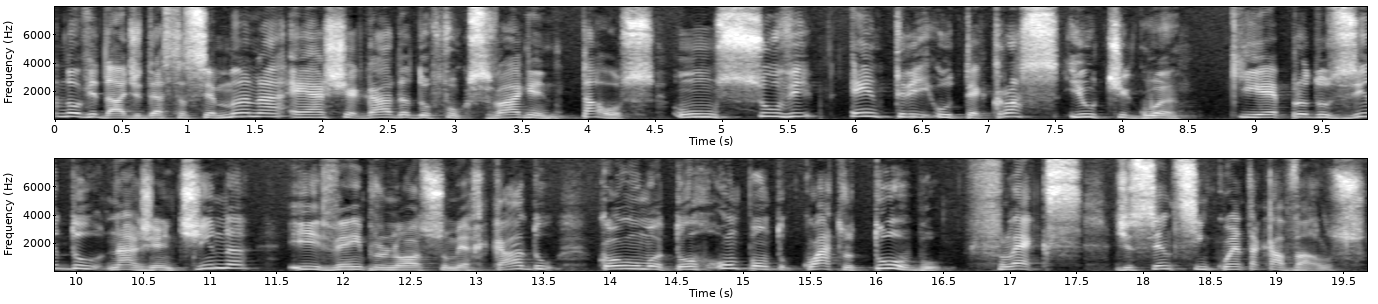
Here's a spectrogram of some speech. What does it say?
A novidade desta semana é a chegada do Volkswagen Taos, um SUV entre o T-Cross e o Tiguan, que é produzido na Argentina e vem para o nosso mercado com um motor 1.4 turbo flex de 150 cavalos,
